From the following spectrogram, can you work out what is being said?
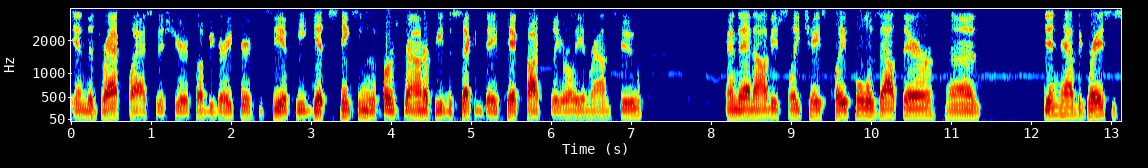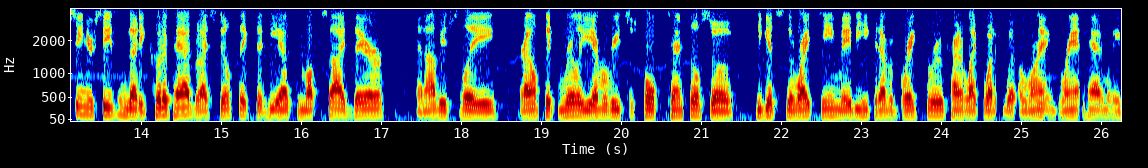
in the draft class this year. So I'll be very curious to see if he gets sneaks into the first round or if he's a second day pick, possibly early in round two. And then obviously Chase Claypool is out there. Uh, didn't have the greatest senior season that he could have had, but I still think that he has some upside there. And obviously, I don't think really ever reached his full potential. So if he gets the right team, maybe he could have a breakthrough, kind of like what what Ryan Grant had when he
